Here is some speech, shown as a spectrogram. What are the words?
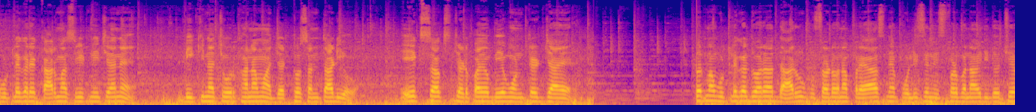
બુટલેગરે કારમાં સીટ નીચે અને ડીકીના ચોરખાનામાં જથ્થો સંતાડ્યો. એક શખ્સ ઝડપાયો, બે વોન્ટેડ જાહેર. સુરતમાં બુટલેગર દ્વારા દારૂ ઘુસાડવાના પ્રયાસને પોલીસે નિષ્ફળ બનાવી દીધો છે.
